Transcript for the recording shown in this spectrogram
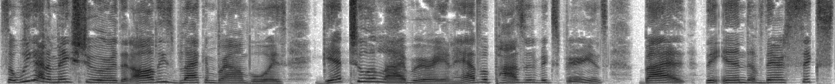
So we got to make sure that all these black and brown boys get to a library and have a positive experience by the end of their sixth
